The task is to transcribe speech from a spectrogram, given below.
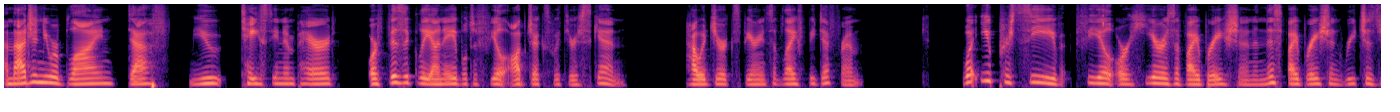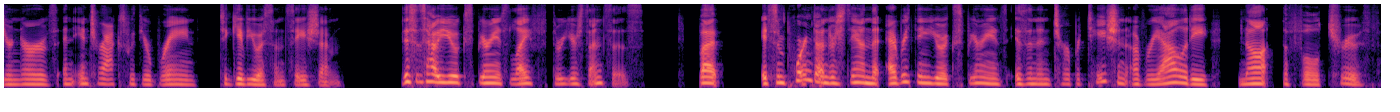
Imagine you were blind, deaf, mute, tasting impaired, or physically unable to feel objects with your skin. How would your experience of life be different? What you perceive, feel, or hear is a vibration, and this vibration reaches your nerves and interacts with your brain to give you a sensation. This is how you experience life through your senses. But it's important to understand that everything you experience is an interpretation of reality, not the full truth.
